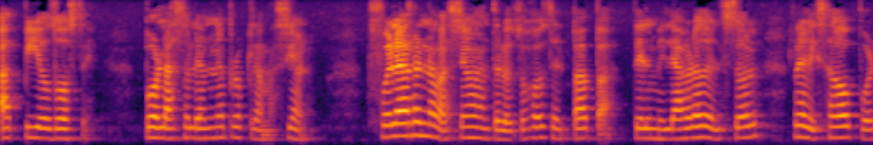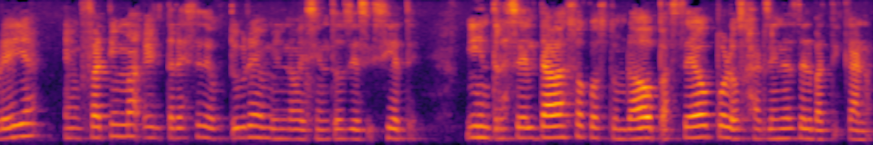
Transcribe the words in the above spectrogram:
a Pío XII por la solemne proclamación. Fue la renovación ante los ojos del Papa del milagro del sol realizado por ella en Fátima el 13 de octubre de 1917, mientras él daba su acostumbrado paseo por los jardines del Vaticano.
